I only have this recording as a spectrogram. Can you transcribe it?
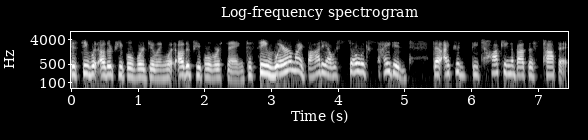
to see what other people were doing, what other people were saying, to see where my body I was so excited that I could be talking about this topic,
